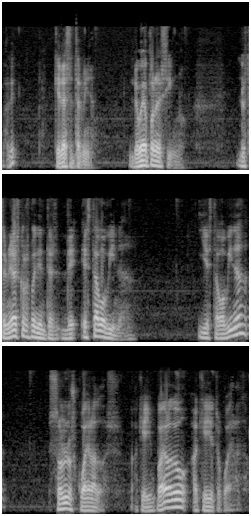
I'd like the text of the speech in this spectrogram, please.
¿Vale? Que era este término. Le voy a poner signo. Los terminales correspondientes de esta bobina y esta bobina son los cuadrados. Aquí hay un cuadrado, aquí hay otro cuadrado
